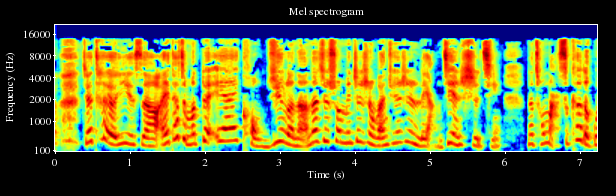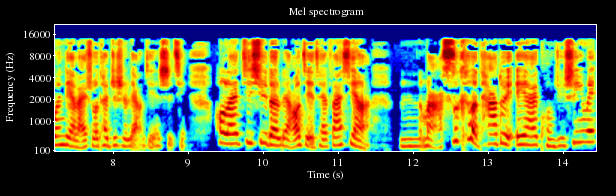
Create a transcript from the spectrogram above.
觉得特有意思啊！哎，他怎么对 AI 恐惧了呢？那就说明这是完全是两件事情。那从马斯克的观点来说，他这是两件事情。后来继续的了解才发现啊，嗯，马斯克他对 AI 恐惧是因为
